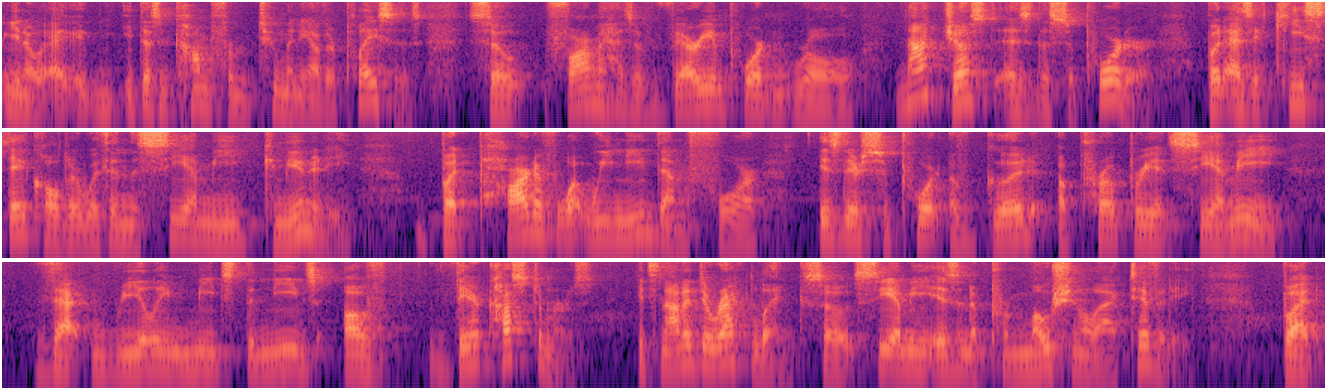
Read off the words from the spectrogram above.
You know, it, it doesn't come from too many other places. So pharma has a very important role, not just as the supporter, but as a key stakeholder within the CME community. But part of what we need them for is their support of good, appropriate CME that really meets the needs of their customers. It's not a direct link, so CME isn't a promotional activity, but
